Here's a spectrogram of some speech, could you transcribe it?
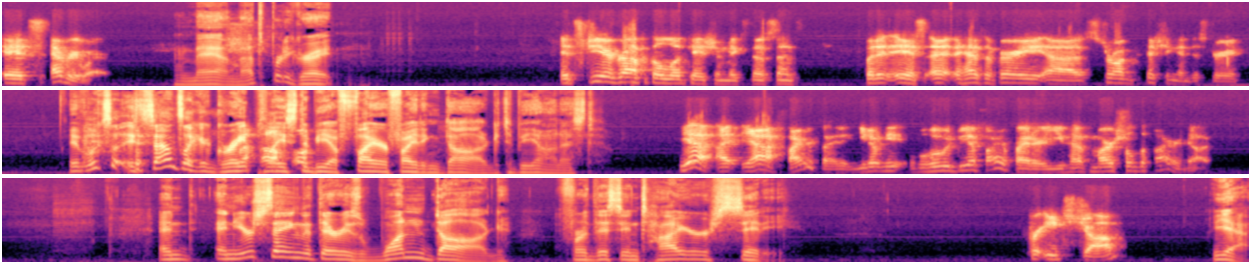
it's everywhere. Man, that's pretty great. Its geographical location makes no sense, but it is. It has a very uh, strong fishing industry. It looks it sounds like a great place to be a firefighting dog, to be honest. Yeah, I, yeah, firefighting. You don't need. Who would be a firefighter? You have Marshall the fire dog. And and you're saying that there is one dog for this entire city. For each job, Yeah,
